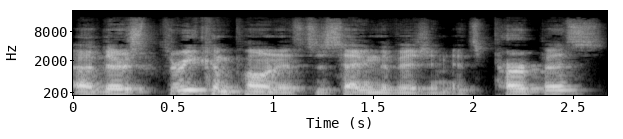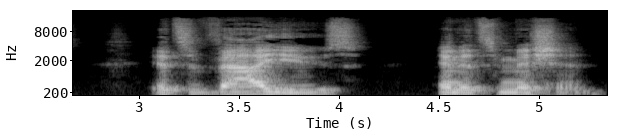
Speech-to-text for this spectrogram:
Uh, there's three components to setting the vision. It's purpose, it's values, and it's mission.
